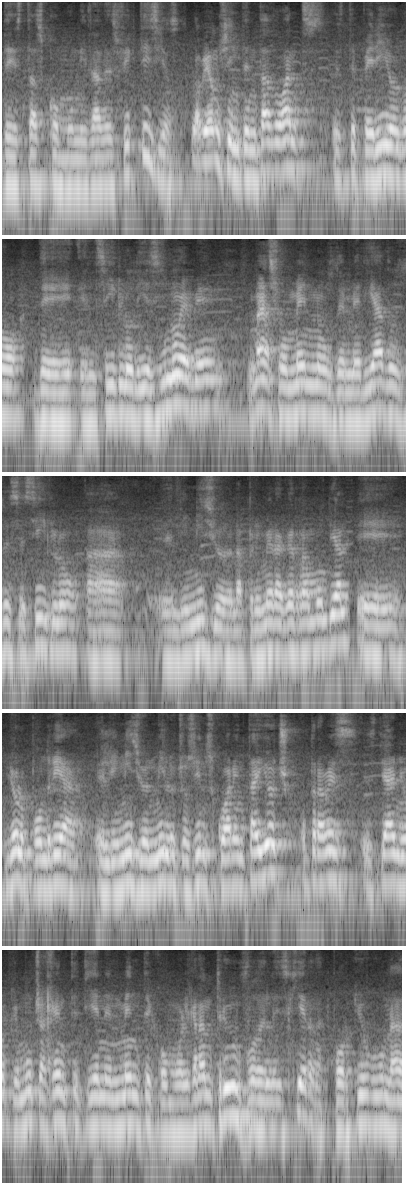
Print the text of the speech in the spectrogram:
de estas comunidades ficticias. Lo habíamos intentado antes, este periodo del siglo XIX, más o menos de mediados de ese siglo a el inicio de la Primera Guerra Mundial. Eh, yo lo pondría el inicio en 1848, otra vez este año que mucha gente tiene en mente como el gran triunfo de la izquierda, porque hubo una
